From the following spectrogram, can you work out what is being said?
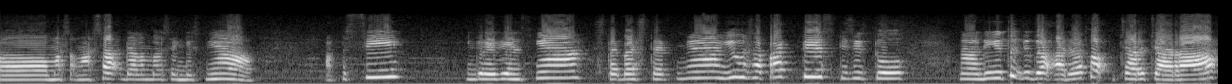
eh, masak-masak dalam bahasa Inggrisnya apa sih ingredientsnya step by stepnya you bisa praktis di situ. Nah di YouTube juga ada kok cara-cara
